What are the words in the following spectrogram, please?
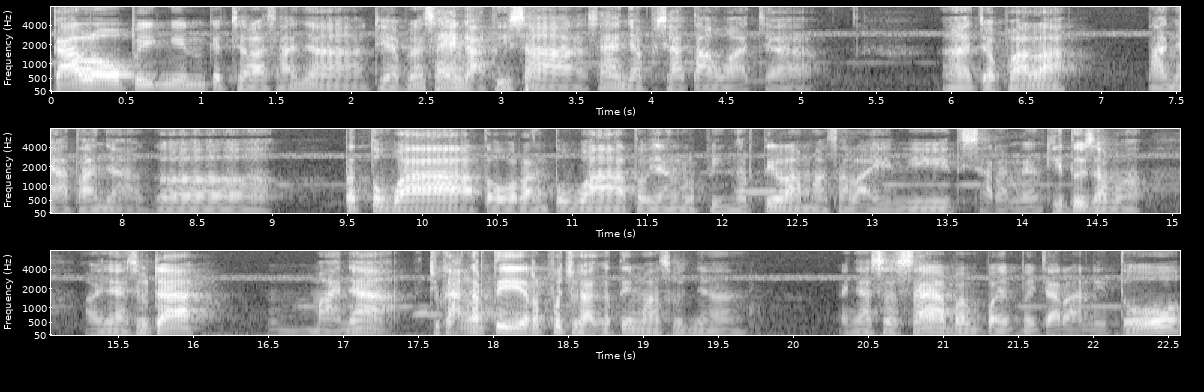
kalau pingin kejelasannya dia bilang saya nggak bisa, saya hanya bisa tahu aja. Nah cobalah tanya-tanya ke tetua atau orang tua atau yang lebih ngerti lah masalah ini disarankan gitu sama hanya sudah maknya juga ngerti rebu juga ngerti maksudnya. Hanya selesai pembicaraan itu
